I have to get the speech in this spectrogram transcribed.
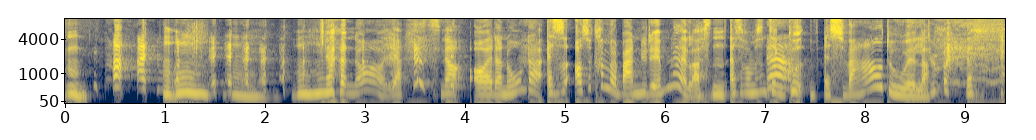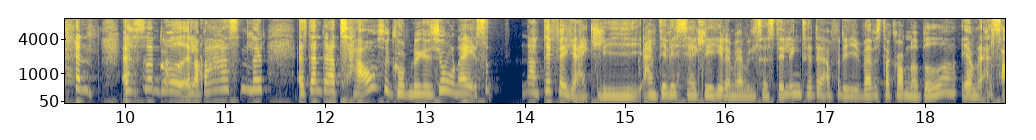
mm. Mm, mm, mm, ja, nå, ja. Nå, og er der nogen, der... Altså, og så kommer der bare et nyt emne, eller sådan... Altså, hvor man sådan ja. tænker, gud, hvad svarede du, eller... Du... Hvad fanden? Altså, sådan, du ved, eller bare sådan lidt... Altså, den der tavse kommunikation af, så Nå, det fik jeg ikke lige. Jamen, det vidste jeg ikke lige helt, om jeg ville tage stilling til der, fordi hvad hvis der kom noget bedre? Jamen altså,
